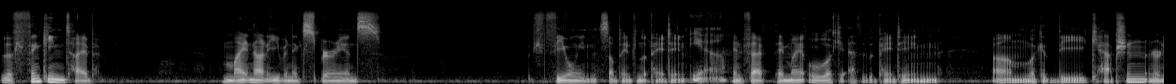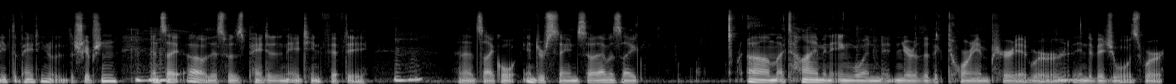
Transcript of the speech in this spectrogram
the thinking type might not even experience feeling something from the painting. Yeah. In fact, they might look at the painting, um, look at the caption underneath the painting or the description, and say, "Oh, this was painted in 1850." And it's like, well, interesting. So that was like um, a time in England near the Victorian period where individuals were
